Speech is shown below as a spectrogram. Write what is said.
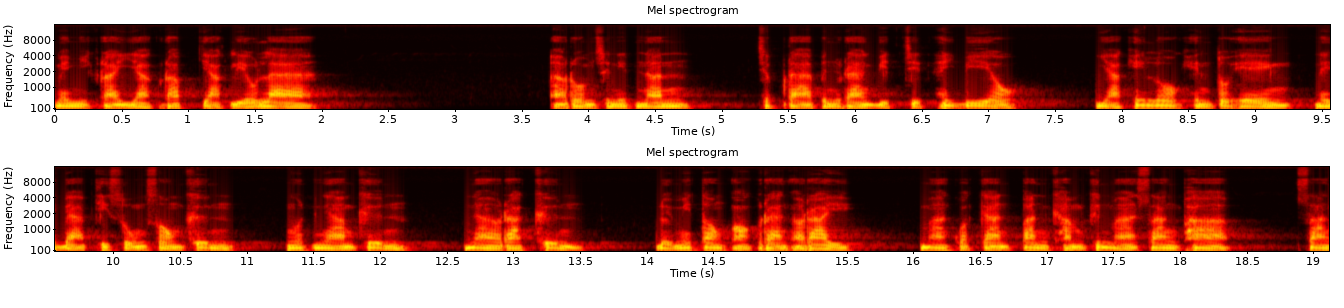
ไม่มีใครอยากรับอยากเหลียวแล อารมณ์ชนิดนั้นจะแปลเป็นแรงบิดจิตให้เบี้ยว อยากให้โลกเห็นตัวเองในแบบที่สูงส่งขึ้น งดงามขึ้น น่ารักขึ้น โดยไม่ต้องออกแรงอะไร มากกว่าการปั้นคำขึ้นมาสร้างภาพ สร้าง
